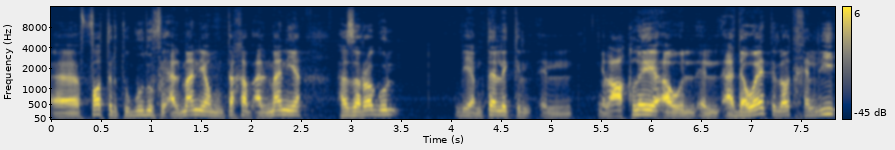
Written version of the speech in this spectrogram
آه، فترة وجوده في ألمانيا ومنتخب ألمانيا. هذا الرجل بيمتلك ال- ال- العقلية أو ال- الأدوات اللي هو تخليه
